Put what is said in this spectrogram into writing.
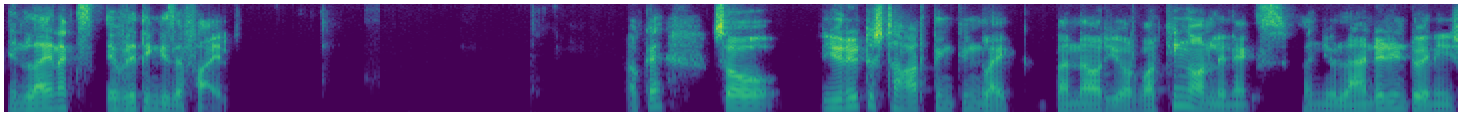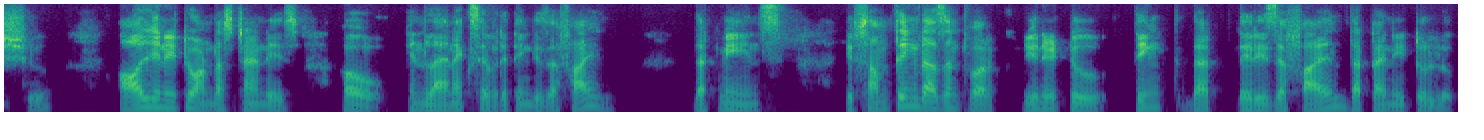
in Linux, everything is a file. Okay. So you need to start thinking like whenever you're working on Linux, when you landed into an issue, all you need to understand is, oh, in Linux, everything is a file. That means if something doesn't work, you need to think that there is a file that I need to look.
